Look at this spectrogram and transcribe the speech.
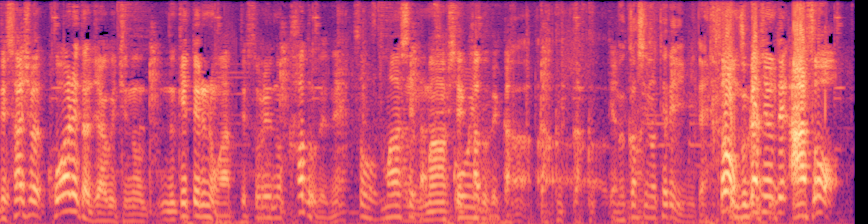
で最初は壊れた蛇口の抜けてるのがあってそれの角でねそう回してた回して角でガクガクガクってやって昔のテレビみたいな。そう昔のテレビ。あそう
